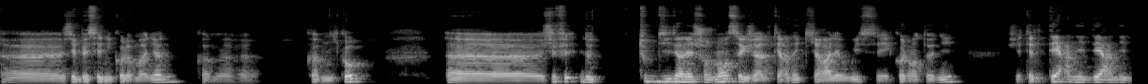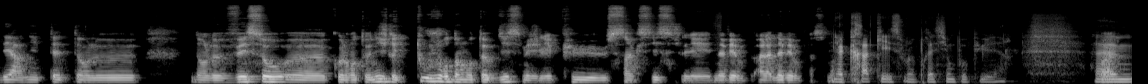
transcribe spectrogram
j'ai baissé Nicolo Magnon comme euh, comme Nico. Euh, j'ai fait de tout dix derniers changements, c'est que j'ai alterné Kira Lewis et Cole Anthony. J'étais le dernier, dernier, dernier peut-être dans le dans le vaisseau euh, Cole Anthony. Je l'ai toujours dans mon top 10, mais je l'ai plus 5-6. Je l'ai à la 9 place. Il a craqué sous la pression populaire. Euh,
